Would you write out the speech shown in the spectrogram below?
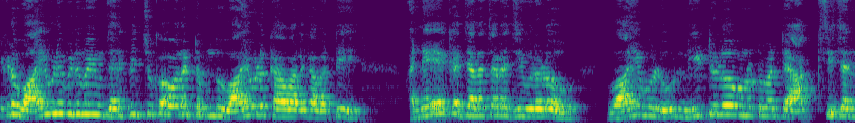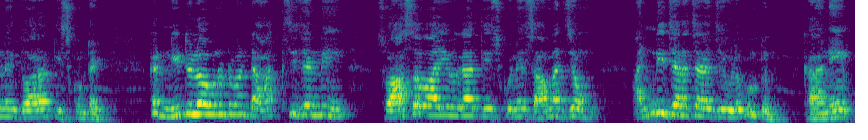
ఇక్కడ వాయువుల వినిమయం జరిపించుకోవాలంటే ముందు వాయువులు కావాలి కాబట్టి అనేక జలచర జీవులలో వాయువులు నీటిలో ఉన్నటువంటి ఆక్సిజన్ని ద్వారా తీసుకుంటాయి. కానీ నీటిలో ఉన్నటువంటి ఆక్సిజన్ని శ్వాసవాయువుగా తీసుకునే సామర్థ్యం అన్ని జలచర జీవులకు ఉంటుంది. కానీ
